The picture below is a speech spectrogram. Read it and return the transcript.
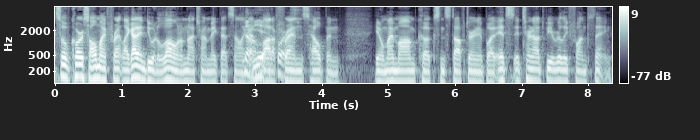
So of course, all my friends, like I didn't do it alone. I'm not trying to make that sound like No, I have yeah, a lot of of course. friends helping. You know, my mom cooks and stuff during it, but it's it turned out to be a really fun thing.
